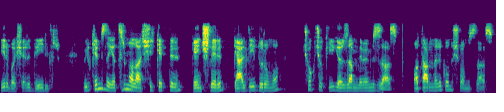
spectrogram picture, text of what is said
bir başarı değildir. Ülkemizde yatırım alan şirketlerin, gençlerin geldiği durumu çok çok iyi gözlemlememiz lazım. Vatanları konuşmamız lazım.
